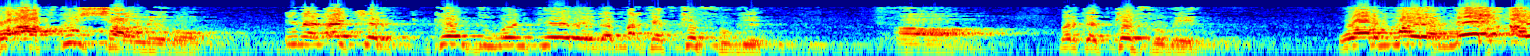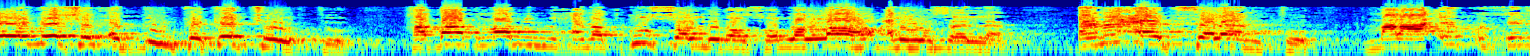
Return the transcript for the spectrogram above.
oo aad ku sallido inaad ajar ka duwan keenayda markaad ka fogeed markaad ka fogeed war maya meel alla meeshaad adduunka ka joogto haddaad nabi maxamed ku sallido sala allahu calayh wasalam ama aad salaamto malaa'ig u xil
